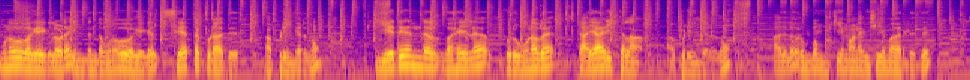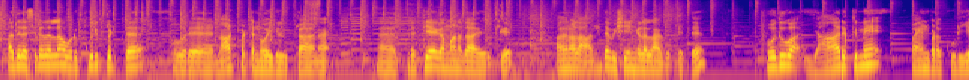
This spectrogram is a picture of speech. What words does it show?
உணவு வகைகளோட இந்தந்த உணவு வகைகள் சேர்த்தக்கூடாது அப்படிங்கிறதும் எது எந்த வகையில் ஒரு உணவை தயாரிக்கலாம் அப்படிங்கிறதும் அதில் ரொம்ப முக்கியமான விஷயமா இருந்தது. அதில் சிலதெல்லாம் ஒரு குறிப்பிட்ட ஒரு நாட்பட்ட நோய்களுக்கான பிரத்யேகமானதாக இருக்குது அதனால் அந்த விஷயங்களெல்லாம் விட்டுட்டு பொதுவாக யாருக்குமே பயன்படக்கூடிய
